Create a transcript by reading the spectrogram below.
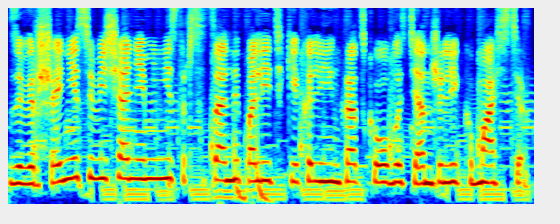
В завершении совещания министр социальной политики Калининградской области Анжелика Мастер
